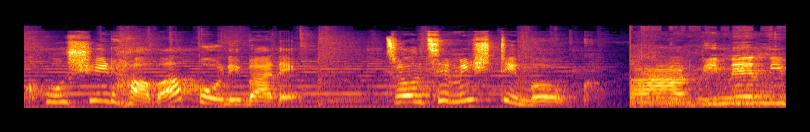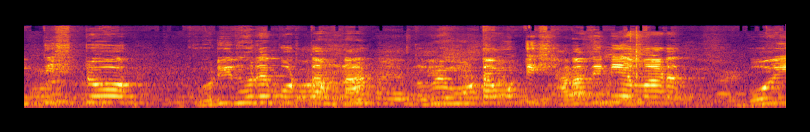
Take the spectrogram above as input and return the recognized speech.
খুশির হওয়া পরিবারে। চলছে মিষ্টি মুখ। দিনের নির্দিষ্ট ঘড়ি ধরে পড়তাম না তবে মোটামুটি সারাদিনই আমার বই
